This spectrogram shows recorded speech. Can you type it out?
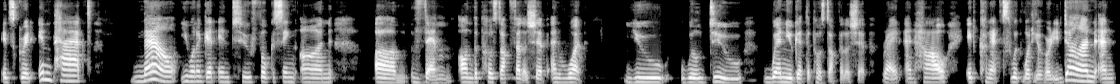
it's great impact, now you want to get into focusing on um, them, on the postdoc fellowship, and what you will do when you get the postdoc fellowship, right? And how it connects with what you've already done, and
